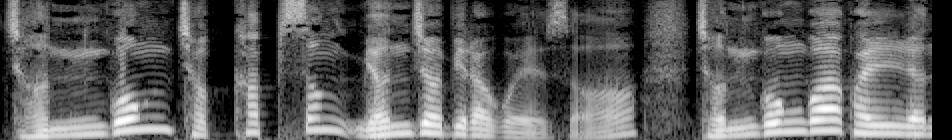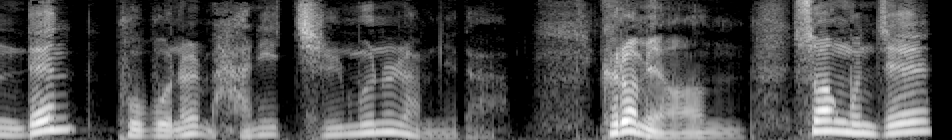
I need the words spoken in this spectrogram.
전공 적합성 면접이라고 해서 전공과 관련된 부분을 많이 질문을 합니다. 그러면 수학 문제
